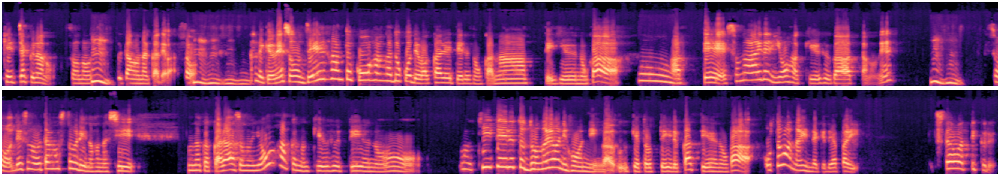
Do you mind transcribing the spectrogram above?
決着なの。そのうん歌の中では。そう。うんうんうんうんなんだけどね、その前半と後半がどこで分かれてるのかなっていうのがうんあって、その間に4泊9符があったのね。うんうんそう。で、その歌のストーリーの話の中から、その4泊の9符っていうのを、まあ、聞いているとどのように本人が受け取っているかっていうのが、音はないんだけど、やっぱり伝わってくる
